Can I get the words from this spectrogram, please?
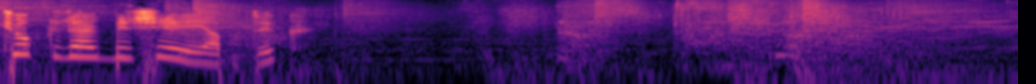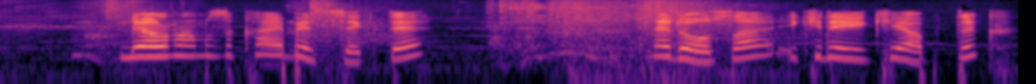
Çok güzel bir şey yaptık. Leona'mızı kaybetsek de ne de olsa 2'de 2 yaptık.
